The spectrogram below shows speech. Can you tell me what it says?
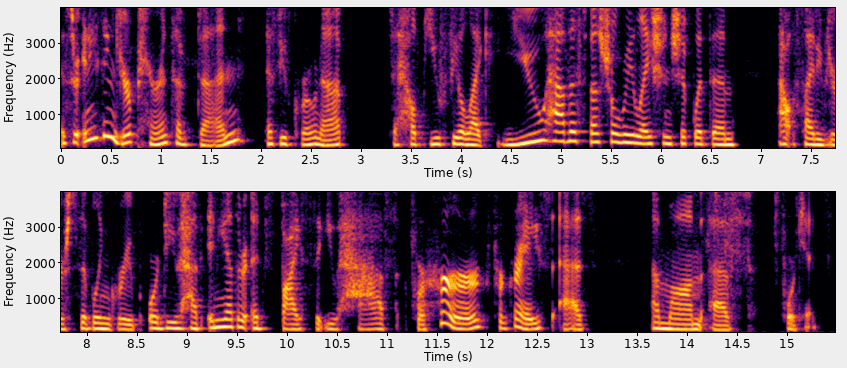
Is there anything your parents have done as you've grown up to help you feel like you have a special relationship with them outside of your sibling group? Or do you have any other advice that you have for her, for Grace, as a mom of four kids?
